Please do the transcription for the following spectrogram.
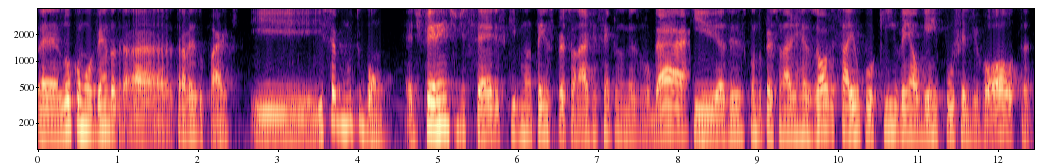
é, locomovendo atra a, através do parque. E isso é muito bom. É diferente de séries que mantém os personagens sempre no mesmo lugar, que às vezes quando o personagem resolve sair um pouquinho, vem alguém e puxa ele de volta,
